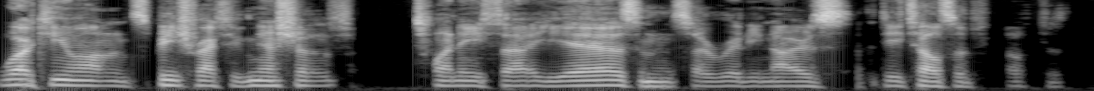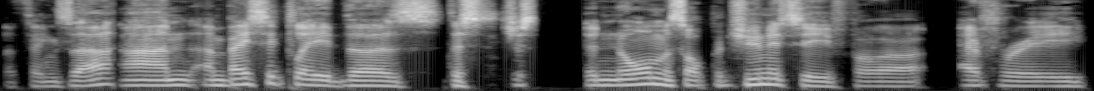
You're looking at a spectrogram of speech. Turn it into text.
working on speech recognition for 20, 30 years, and so really knows the details of, of the, the, things there. And and basically, there's this just enormous opportunity for every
